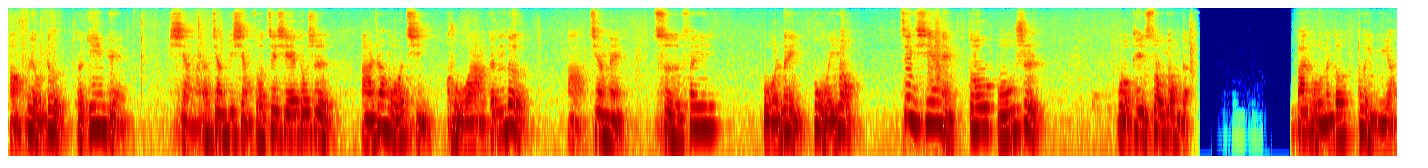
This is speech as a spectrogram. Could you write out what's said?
啊，会有乐的因缘。想啊，要这样去想，说这些都是啊，让我起苦啊，跟乐啊，这样呢，此非我类不为用，这些呢都不是我可以受用的。一般我们都对于啊，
